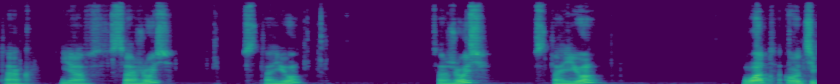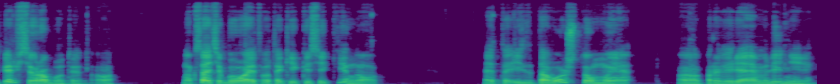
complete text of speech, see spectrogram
Так, я сажусь, встаю, сажусь, встаю. Вот, вот теперь все работает. О. Ну, кстати, бывают вот такие косяки, но это из-за того, что мы э, проверяем линии.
